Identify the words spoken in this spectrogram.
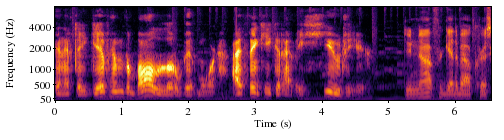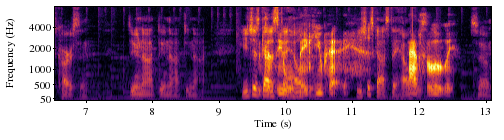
And if they give him the ball a little bit more, I think he could have a huge year. Do not forget about Chris Carson. Do not, do not, do not. He's just got to stay he will healthy. Make you pay. He's just got to stay healthy. Absolutely. So,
